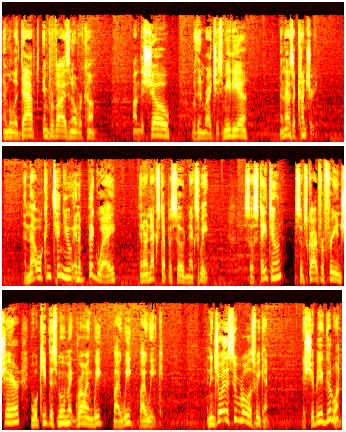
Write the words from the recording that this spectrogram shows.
and will adapt, improvise, and overcome on the show, within righteous media, and as a country. And that will continue in a big way in our next episode next week. So stay tuned, subscribe for free, and share, and we'll keep this movement growing week by week by week. And enjoy the Super Bowl this weekend. It should be a good one.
